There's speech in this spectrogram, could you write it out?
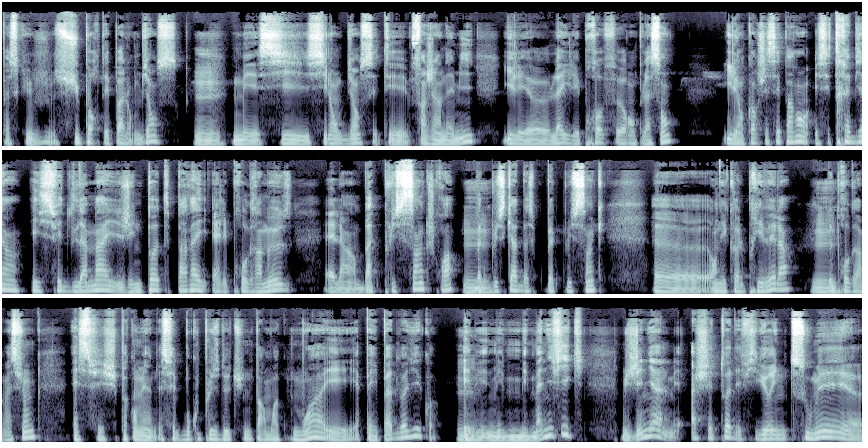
parce que je supportais pas l'ambiance. Mhm. Mais si si l'ambiance était, enfin j'ai un ami, il est euh, là, il est prof euh, remplaçant, il est encore chez ses parents et c'est très bien. Et il se fait de la maille. J'ai une pote, pareil, elle est programmeuse, elle a un bac plus 5 je crois, Mhm. bac plus 4, bac, plus 5 euh, en école privée là de Mhm. programmation. Elle se fait je sais pas combien, elle se fait beaucoup plus de thunes par mois que moi et elle paye pas de loyer quoi. Mhm. Et mais, mais, mais magnifique, mais génial. Mais achète-toi des figurines Tsume euh,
